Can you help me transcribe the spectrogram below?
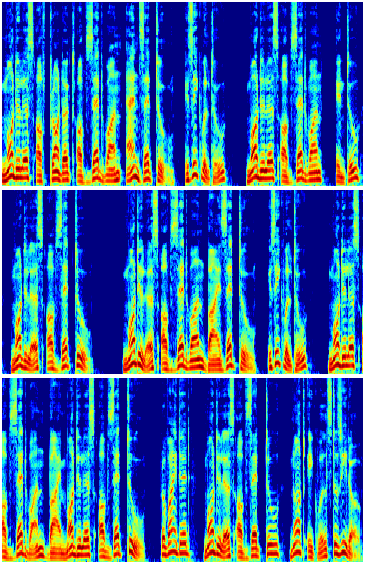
modulus of product of z1 and z2 is equal to modulus of z1 into modulus of z2. Modulus of z1 by z2 is equal to modulus of z1 by modulus of z2 provided modulus of z2 not equals to 0.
